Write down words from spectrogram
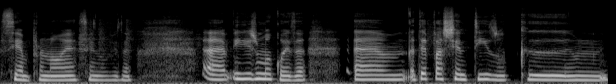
Sempre, não é? Sem dúvida. Uh, e diz-me uma coisa, uh, até faz sentido que,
